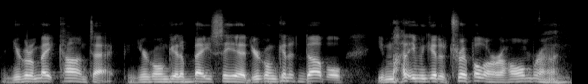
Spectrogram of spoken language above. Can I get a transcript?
And you're going to make contact. And you're going to get a base hit. You're going to get a double. You might even get a triple or a home run.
